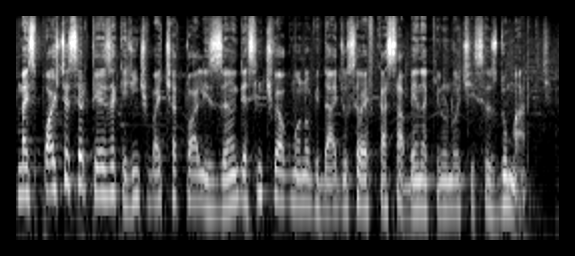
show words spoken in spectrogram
Mas pode ter certeza que a gente vai te atualizando e assim que tiver alguma novidade você vai ficar sabendo aqui no Notícias do Marketing.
